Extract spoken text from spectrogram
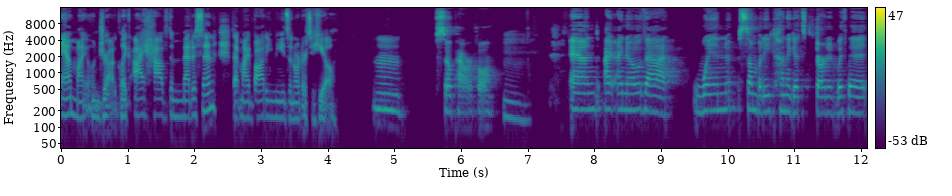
am my own drug. Like i have the medicine that my body needs in order to heal. Mm, so powerful. Mm. and I, I know that when somebody kind of gets started with it,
